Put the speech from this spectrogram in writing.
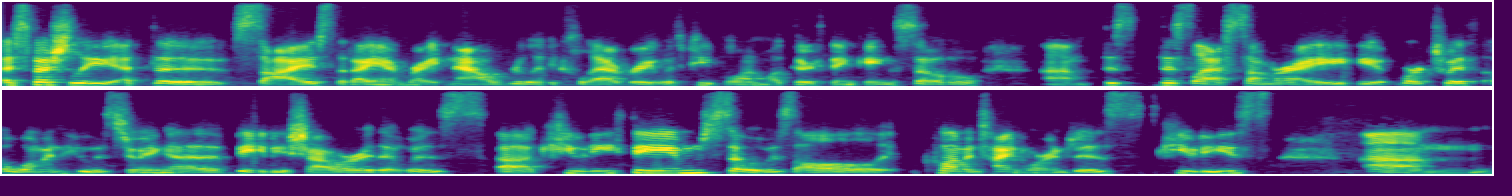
especially at the size that I am right now, really collaborate with people on what they're thinking. So um, this this last summer, I worked with a woman who was doing a baby shower that was uh, cutie themed. So it was all clementine oranges, cuties. Um,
